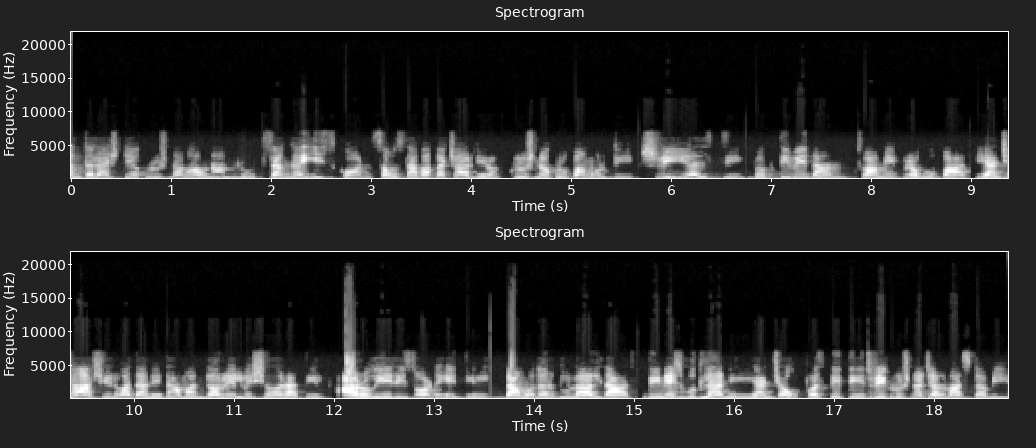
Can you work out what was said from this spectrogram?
आंतरराष्ट्रीय कृष्ण भावनामृत संघ इस्कॉन संस्थापकाचार्य कृष्ण कृपामूर्ती श्री एल सी भक्तिवेदांत स्वामी प्रभुपाद यांच्या आशीर्वादाने धामणगाव रेल्वे शहरातील आरोही रिसॉर्ट येथील दामोदर दुलाल दास दिनेश बुधलानी यांच्या उपस्थितीत श्रीकृष्ण जन्माष्टमी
